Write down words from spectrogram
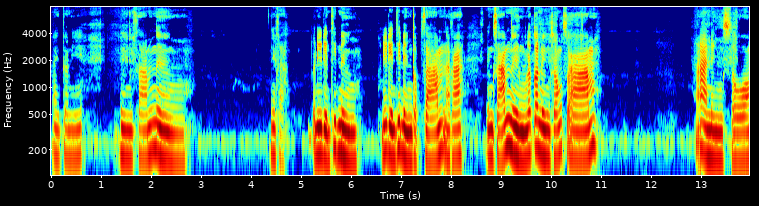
ให้ตัวนี้หนึ่งสามหนึ่งนี่ค่ะ ตัวนี้เด่นที่หนึ่งตัวนี้เด่นที่หนึ่งกับสามนะคะ หนึ่งสามหนึ่งแล้วก็หนึ่งสองสามห้าหนึ่งสอง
